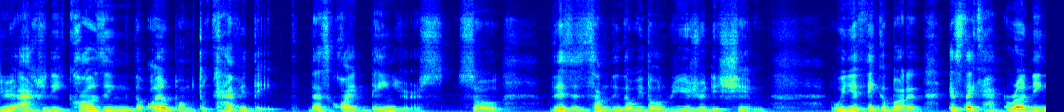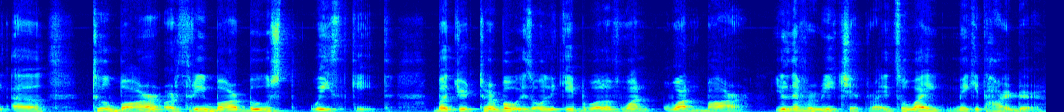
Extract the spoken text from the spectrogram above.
you're actually causing the oil pump to cavitate. That's quite dangerous. So this is something that we don't usually shim. When you think about it, it's like running a two bar or three bar boost wastegate, but your turbo is only capable of one one bar. You'll never reach it, right? So why make it harder?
